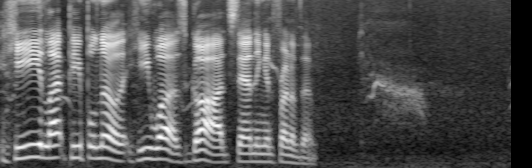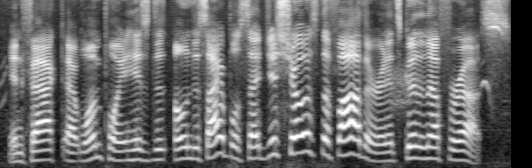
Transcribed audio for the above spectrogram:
he let people know that he was God standing in front of them. In fact, at one point, his own disciples said, Just show us the Father, and it's good enough for us.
